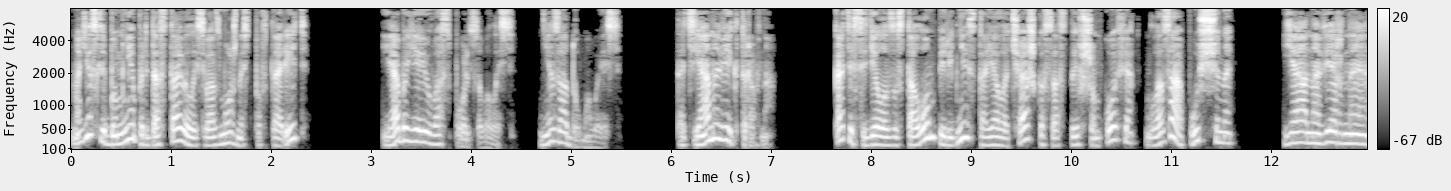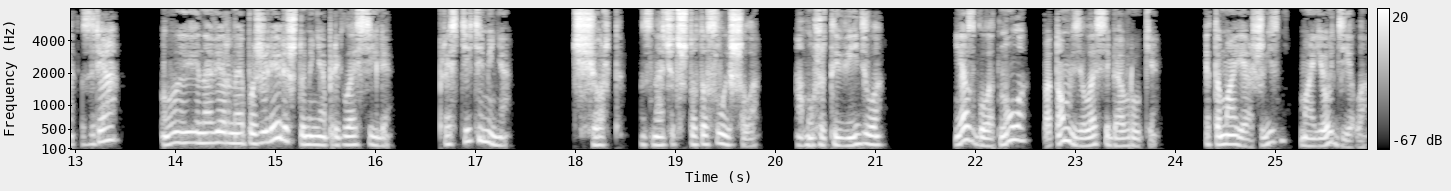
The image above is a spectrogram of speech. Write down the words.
Но если бы мне предоставилась возможность повторить, я бы ею воспользовалась, не задумываясь. Татьяна Викторовна. Катя сидела за столом, перед ней стояла чашка со остывшим кофе, глаза опущены. Я, наверное, зря... Вы, наверное, пожалели, что меня пригласили. Простите меня. Черт, значит, что-то слышала. А может, и видела. Я сглотнула, потом взяла себя в руки. Это моя жизнь, мое дело.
